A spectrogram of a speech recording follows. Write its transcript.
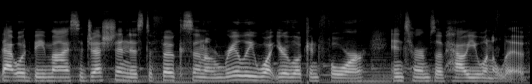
that would be my suggestion is to focus in on really what you're looking for in terms of how you want to live.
